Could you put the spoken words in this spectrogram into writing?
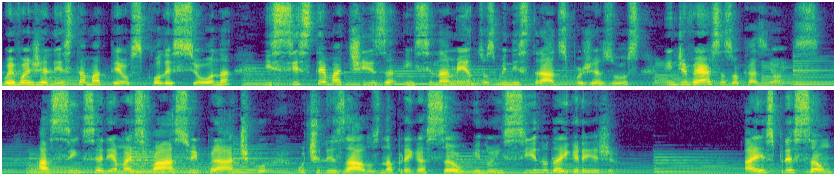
o evangelista Mateus coleciona e sistematiza ensinamentos ministrados por Jesus em diversas ocasiões. Assim seria mais fácil e prático utilizá-los na pregação e no ensino da igreja. A expressão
